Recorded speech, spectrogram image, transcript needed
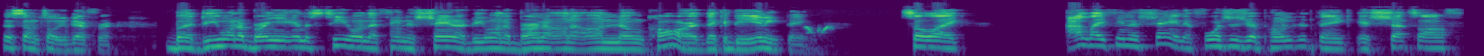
that's something totally different. But do you want to burn your MST on that Fiendish chain, or do you want to burn it on an unknown card that could be anything? So like, I like Fiendish chain. It forces your opponent to think. It shuts off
